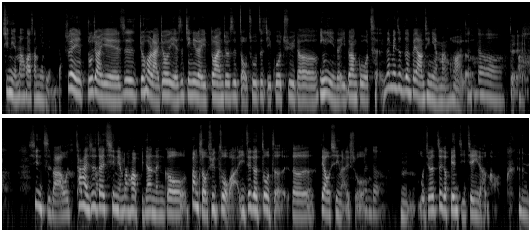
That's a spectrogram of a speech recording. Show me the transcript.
青年漫画上面连载。所以主角也是，就后来就也是经历了一段，就是走出自己过去的阴影的一段过程。那边真的非常青年漫画了，真的。对，哦、性质吧，我他还是在青年漫画比较能够放手去做吧。以这个作者的调性来说，真的。嗯，我觉得这个编辑建议的很好。嗯，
